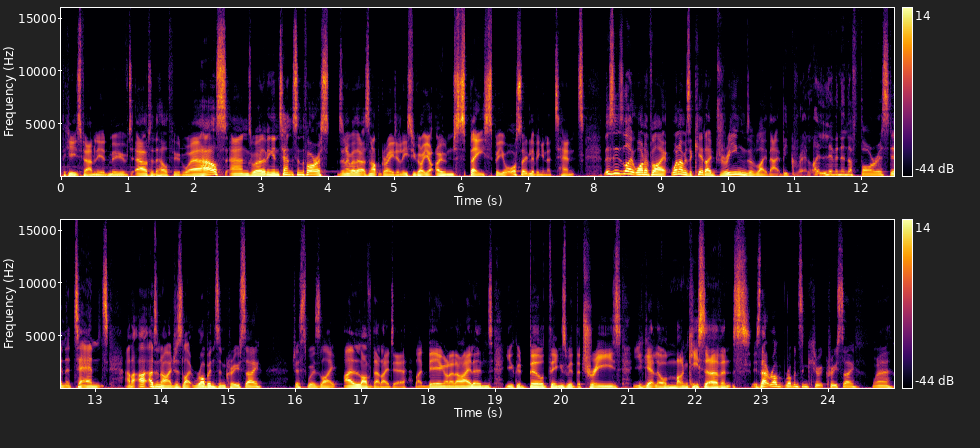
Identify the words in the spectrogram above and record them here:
The Keyes family had moved out of the health food warehouse and were living in tents in the forest. I don't know whether that's an upgrade. At least you've got your own space, but you're also living in a tent. This is like one of like when I was a kid, I dreamed of like that. It'd be great, like living in the forest in a tent. And I, I, I don't know, I just like Robinson Crusoe just was like I love that idea. Like being on an island, you could build things with the trees. You get little monkey servants. Is that Rob- Robinson Crusoe? Where?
